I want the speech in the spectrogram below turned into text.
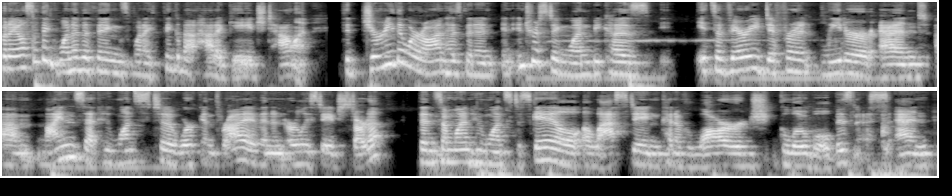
But i also think one of the things when i think about how to gauge talent the journey that we're on has been an, an interesting one because it's a very different leader and um, mindset who wants to work and thrive in an early stage startup than someone who wants to scale a lasting kind of large global business. And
